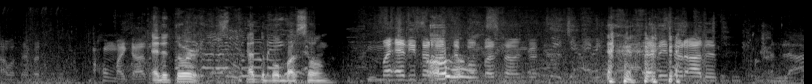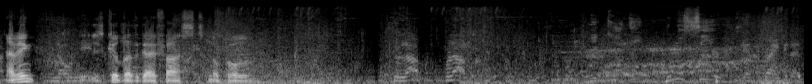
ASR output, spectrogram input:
Oh, whatever. Oh my god. Editor, add the Bomba song. My editor had the Bomba song. editor added. I think you just killed that guy fast, no problem. Love, love. Get pregnant.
